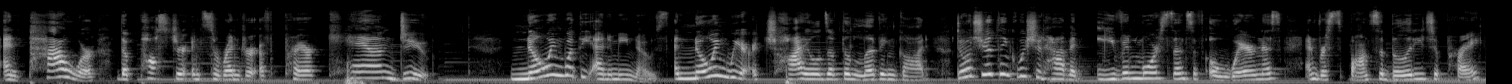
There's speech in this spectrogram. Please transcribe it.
and power the posture and surrender of prayer can do. Knowing what the enemy knows and knowing we are a child of the living God, don't you think we should have an even more sense of awareness and responsibility to pray?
